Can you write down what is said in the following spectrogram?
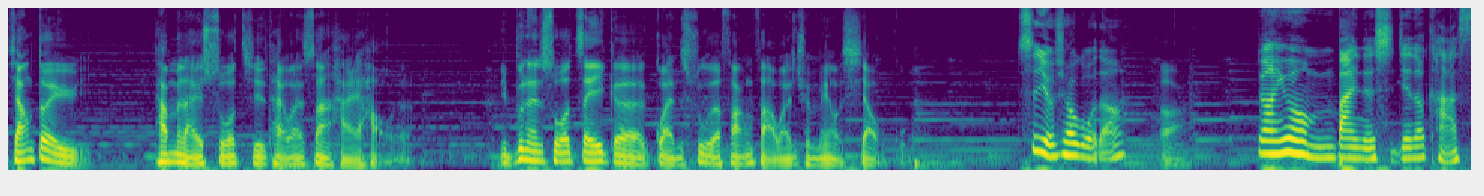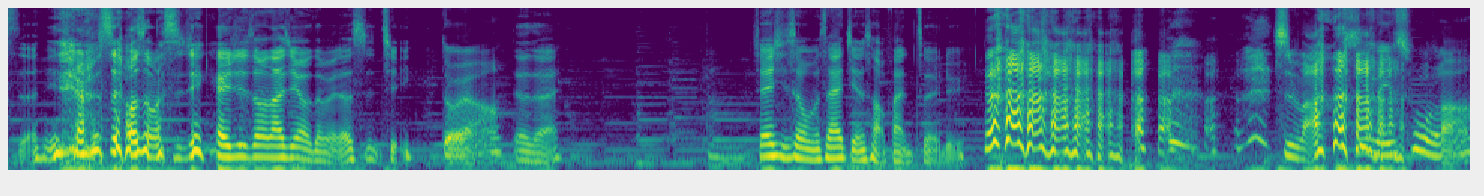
相对于他们来说，其实台湾算还好了。你不能说这一个管束的方法完全没有效果，是有效果的啊。啊对啊，因为我们把你的时间都卡死了，你还是有什么时间可以去做那些有的没的事情？对啊，对不对？嗯，所以其实我们是在减少犯罪率，是吧？是没错啦。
